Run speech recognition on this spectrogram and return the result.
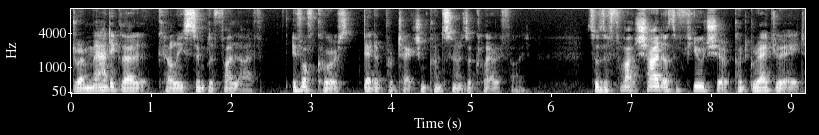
dramatically simplify life if of course data protection concerns are clarified. So the child of the future could graduate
